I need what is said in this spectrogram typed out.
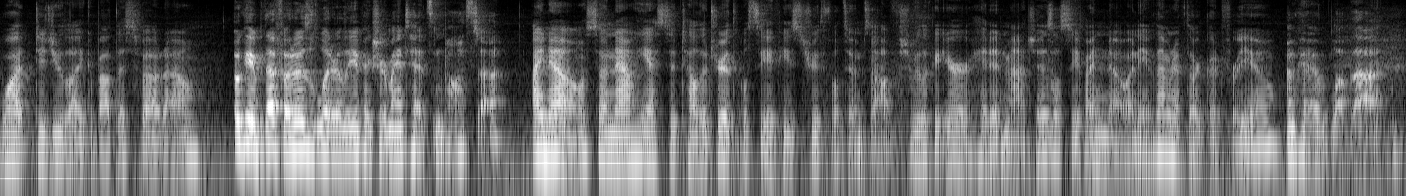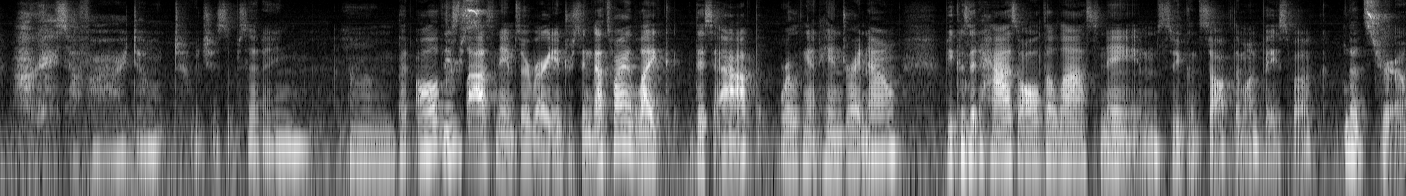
what did you like about this photo? okay, but that photo is literally a picture of my tits and pasta. I know, so now he has to tell the truth. We'll see if he's truthful to himself. Should we look at your hidden matches? I'll see if I know any of them and if they're good for you. Okay, I would love that. Okay, so far I don't, which is upsetting. Um, but all of these There's- last names are very interesting. That's why I like this app. We're looking at Hinge right now because it has all the last names, so you can stalk them on Facebook. That's true.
